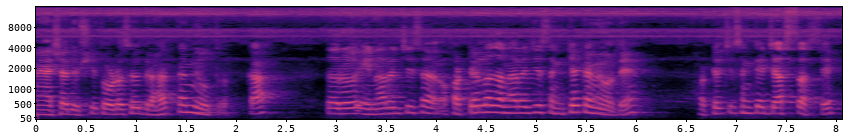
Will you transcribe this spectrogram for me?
आणि अशा दिवशी थोडंसं ग्राहक कमी होतं. का? तर येणाऱ्यांची स हॉटेलला जाणाऱ्यांची संख्या कमी होते. हॉटेलची संख्या जास्त असते.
